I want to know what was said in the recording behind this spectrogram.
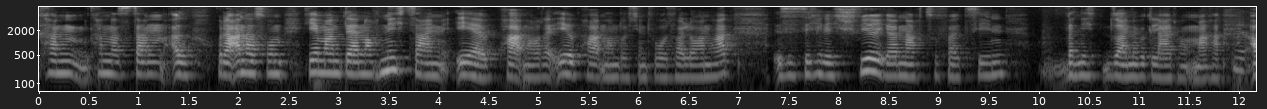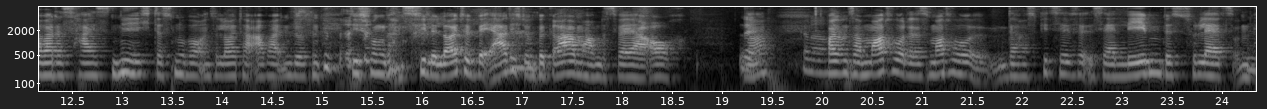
kann, kann das dann, also, oder andersrum, jemand, der noch nicht seinen Ehepartner oder Ehepartnerin durch den Tod verloren hat, ist es sicherlich schwieriger nachzuvollziehen, wenn ich so eine Begleitung mache. Aber das heißt nicht, dass nur bei uns Leute arbeiten dürfen, die schon ganz viele Leute beerdigt und begraben haben. Das wäre ja auch. Nee, ne? genau. Weil unser Motto oder das Motto der Hospizhilfe ist ja Leben bis zuletzt. Und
